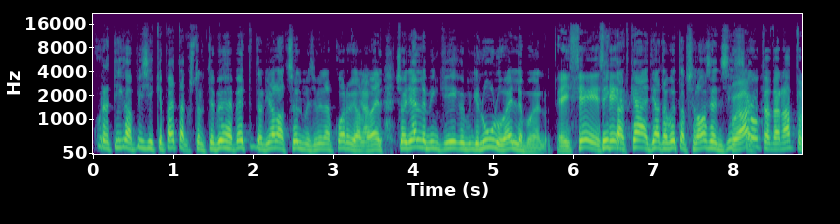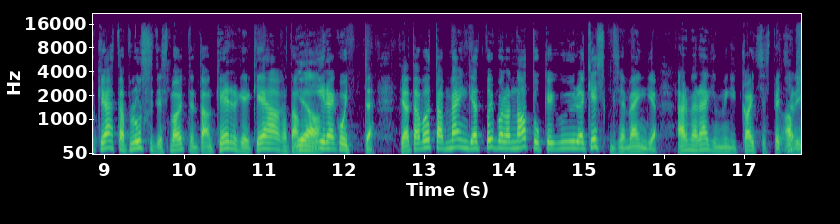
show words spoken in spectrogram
kurat, iga pisike pätakus tal teeb ühe pette, tal on jalad sõlmes ja läheb korvi alla välja, see on jälle mingi, mingi luulu välja mõelnud. ei, see, see, pikad käed ja ta võtab selle asendi kui sisse. arutada natuke jah, ta plussidest ma ütlen, ta on kerge kehaga, ta on Jaa. kiire kutt ja ta võtab mängijat võib-olla natuke üle keskmise mängija, ärme räägime mingit kaitsespetsialisti.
